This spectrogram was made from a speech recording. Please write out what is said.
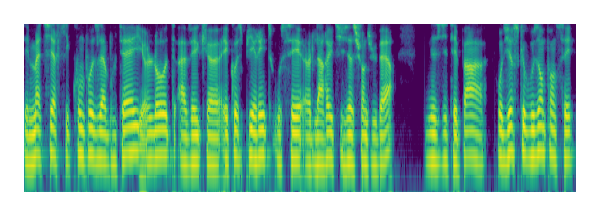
des matières qui composent la bouteille, l'autre avec EcoSpirit où c'est de la réutilisation du verre. N'hésitez pas à dire ce que vous en pensez.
